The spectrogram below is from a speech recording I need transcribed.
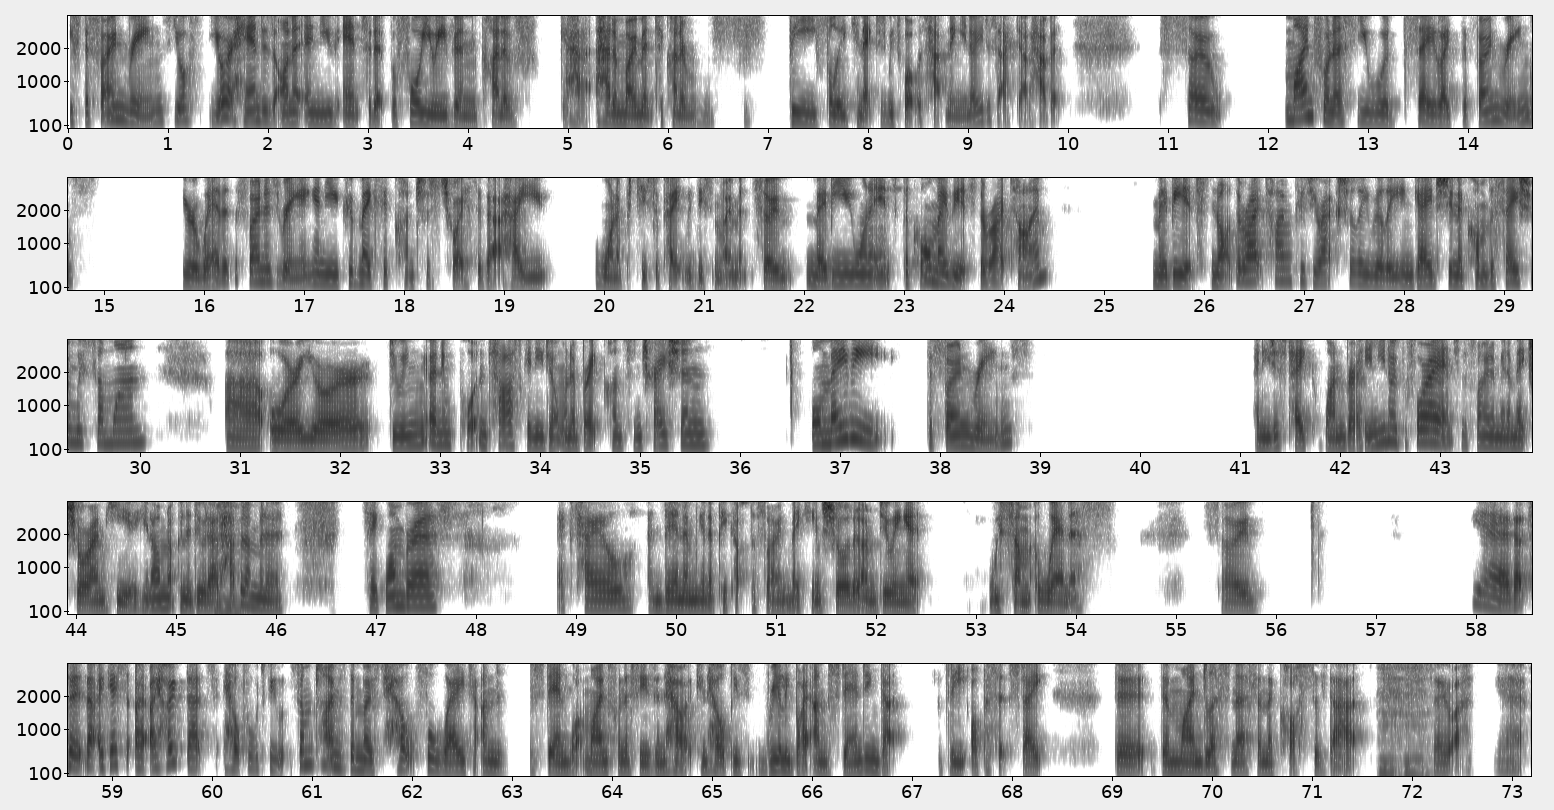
if the phone rings, your your hand is on it and you've answered it before you even kind of had a moment to kind of be fully connected with what was happening. You know, you just act out of habit. So, mindfulness, you would say, like the phone rings, you're aware that the phone is ringing, and you could make a conscious choice about how you want to participate with this moment. So, maybe you want to answer the call, maybe it's the right time. Maybe it's not the right time because you're actually really engaged in a conversation with someone uh, or you're doing an important task and you don't want to break concentration, or maybe the phone rings and you just take one breath in. You know, before I answer the phone, I'm going to make sure I'm here. You know, I'm not going to do it out of mm. habit. I'm going to take one breath, exhale, and then I'm going to pick up the phone, making sure that I'm doing it with some awareness. So yeah, that's it. I guess I, I, hope that's helpful to people. Sometimes the most helpful way to understand what mindfulness is and how it can help is really by understanding that the opposite state, the the mindlessness and the costs of that. Mm-hmm. So uh, yeah.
